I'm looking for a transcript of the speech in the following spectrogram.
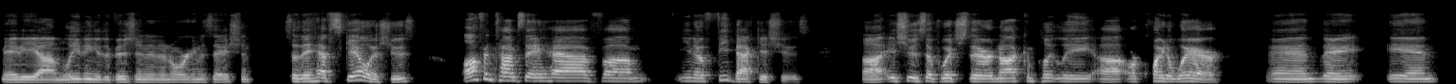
Maybe I'm leading a division in an organization, so they have scale issues. Oftentimes, they have um, you know feedback issues, uh, issues of which they're not completely uh, or quite aware, and they and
